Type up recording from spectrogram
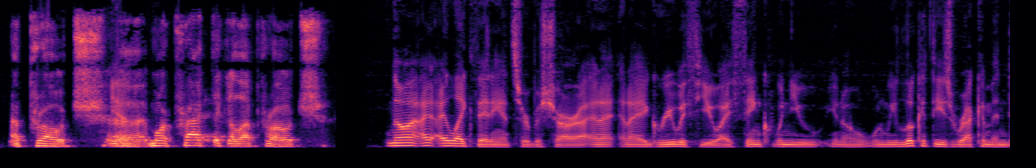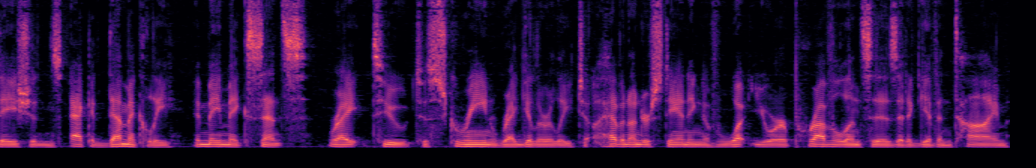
approach, yeah. uh, more practical approach. No, I, I, like that answer, Bishara, and I, and I agree with you. I think when you you know when we look at these recommendations academically, it may make sense, right, to to screen regularly, to have an understanding of what your prevalence is at a given time.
